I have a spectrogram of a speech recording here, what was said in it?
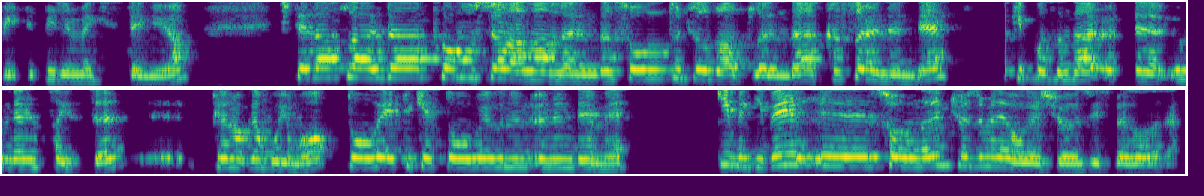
bilinmek isteniyor. İşte raflarda, promosyon alanlarında, soğutucu dolaplarında, kasa önünde rakip bazında e, ürünlerin sayısı, e, planogram uyumu, doğru etiket doğru ürünün önünde mi gibi gibi e, sorunların çözümüne uğraşıyoruz Whisper olarak.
